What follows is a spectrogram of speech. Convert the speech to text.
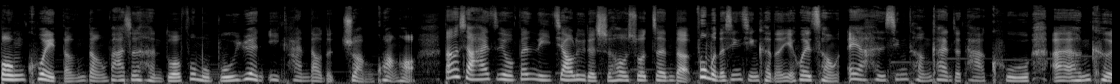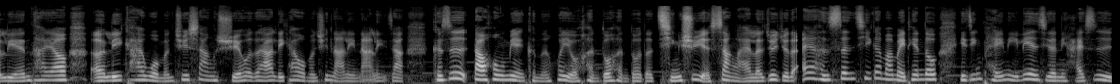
崩溃等等，发生很多父母不愿意看到的状况哈。当小孩子有分离焦虑的时候，说真的，父母的心情可能也会从哎呀很心疼看着他哭啊，很可怜，他要呃离开我们去上学，或者他要离开我们去哪里哪里这样。可是到后面可能会有很多很多的情绪也上来了，就觉得哎呀很生气，干嘛每天都已经陪你练习了，你还是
